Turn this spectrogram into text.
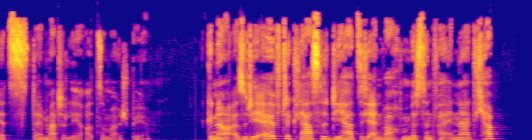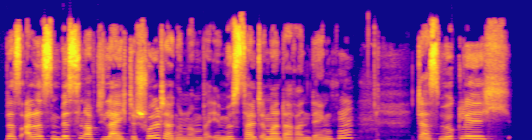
jetzt dein Mathelehrer zum Beispiel. Genau, also die 11. Klasse, die hat sich einfach ein bisschen verändert. Ich habe das alles ein bisschen auf die leichte Schulter genommen, weil ihr müsst halt immer daran denken, dass wirklich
